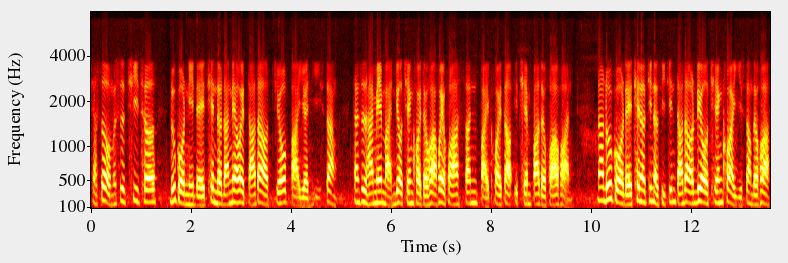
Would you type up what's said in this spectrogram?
假设我们是汽车，如果你累欠的燃料费达到九百元以上，但是还没满六千块的话，会花三百块到一千八的罚款。那如果累欠的金额已经达到六千块以上的话，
